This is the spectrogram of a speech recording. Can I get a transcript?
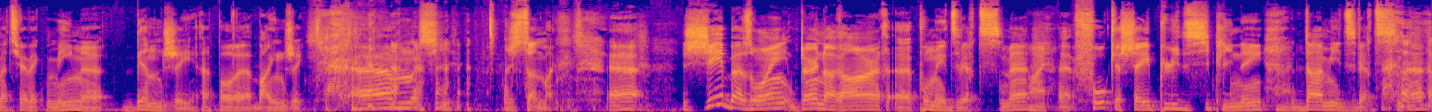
Mathieu avec mime euh, binger, hein, pas euh, binger. Euh, je dis ça de même. J'ai besoin d'un horaire euh, pour mes divertissements. Euh, faut que je sois plus discipliné dans mes divertissements.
